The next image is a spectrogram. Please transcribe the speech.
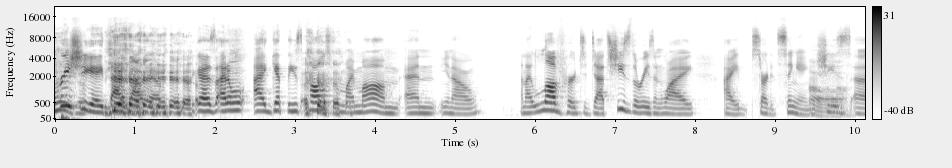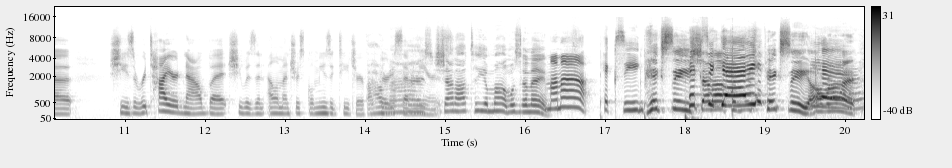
appreciate that about him because I don't. I get these calls from my mom, and you know, and I love her to death. She's the reason why I started singing. She's uh, she's retired now, but she was an elementary school music teacher for Oh, 37 nice. years. Shout out to your mom. What's her name? Mama, Pixie. Pixie. Pixie Shout out Gay. to Miss Pixie. All Yeah. right.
